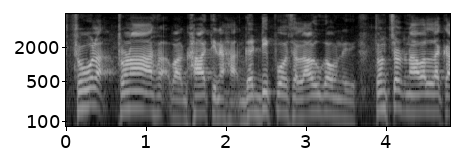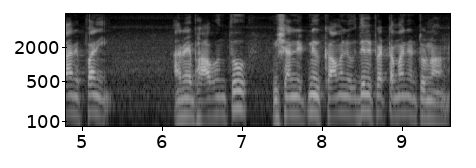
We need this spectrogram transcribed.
స్థూల తృణాఘాతిన గడ్డిపోస లావుగా ఉన్నది. తుంచడు నా వల్ల కాని పని అనే భావంతో విషయాన్నిటిని కామని వదిలిపెట్టమని అంటున్నాను.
